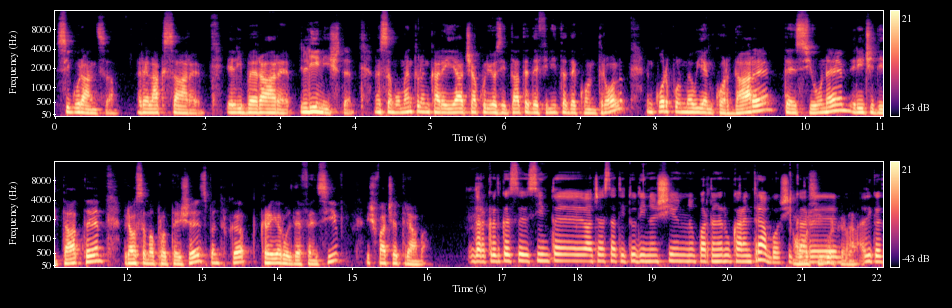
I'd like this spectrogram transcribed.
siguranță, relaxare, eliberare, liniște. Însă în momentul în care e acea curiozitate definită de control, în corpul meu e încordare, tensiune, rigiditate, vreau să mă protejez pentru că creierul defensiv își face treaba. Dar cred că se simte această atitudine și în partenerul care întreabă și O, care, sigur că da. adică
